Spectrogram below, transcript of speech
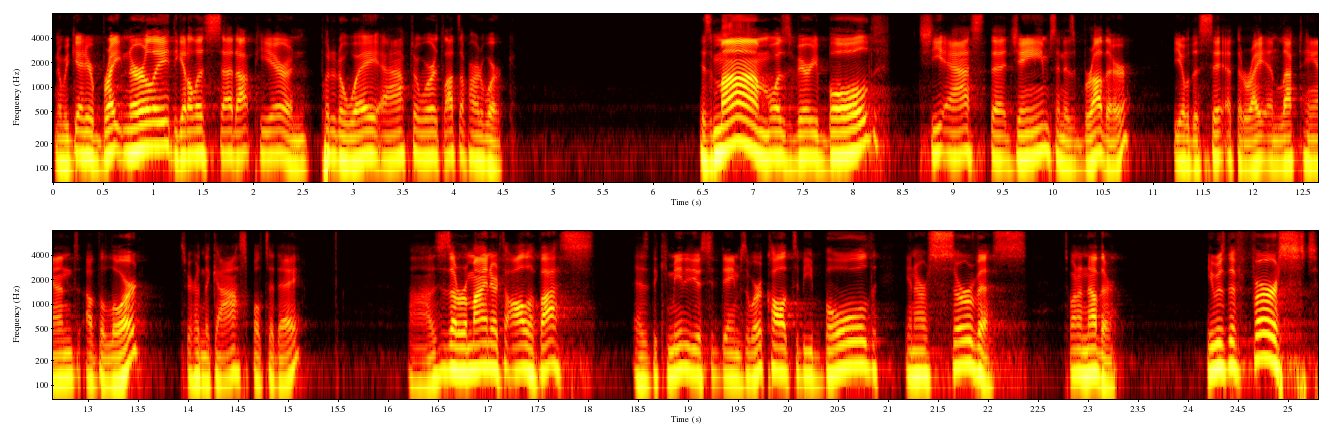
know, we get here bright and early to get all this set up here and put it away afterwards. Lots of hard work. His mom was very bold. She asked that James and his brother be able to sit at the right and left hand of the Lord. So we heard in the gospel today. Uh, this is a reminder to all of us as the community of St. James that we're called to be bold in our service to one another. He was the first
